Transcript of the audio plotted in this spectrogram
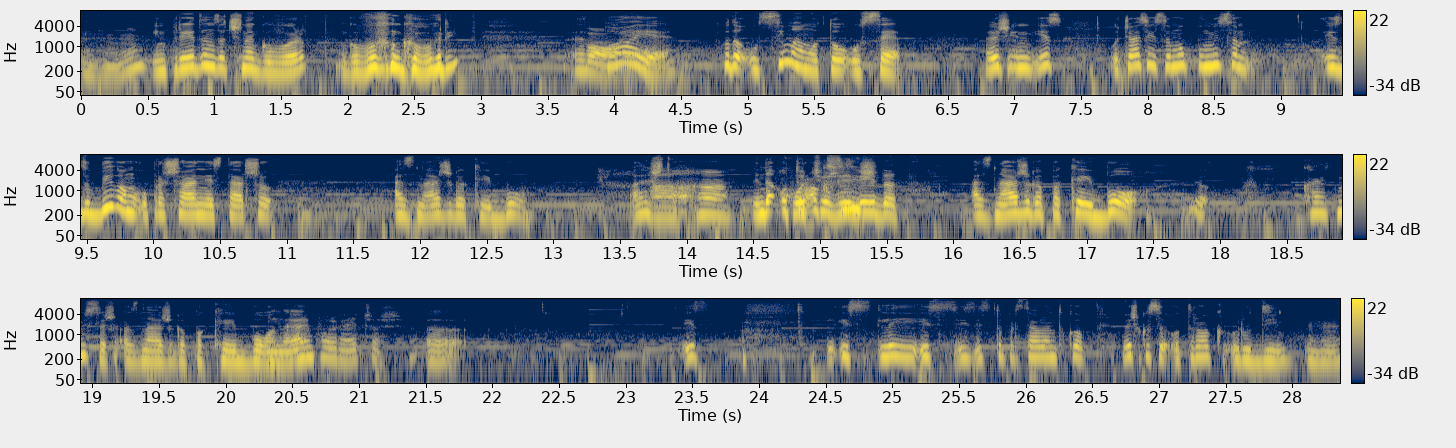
Uh -huh. In preden začne govoriti, govor, eh, Poje. poje. Tako da vsi imamo to vse. Veš, in jaz včasih samo pomislim, jaz dobivam vprašanje staršev, a znaš ga, kaj bo. In da otrok hoče že vedeti, a znaš ga, pa kaj bo. Kaj misliš, a znaš ga, pa kaj bo? ne? kaj jim rečeš. Jaz, jaz, lej, jaz, jaz, jaz to predstavljam tako, veš, ko se otrok rodi, Uh -huh.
